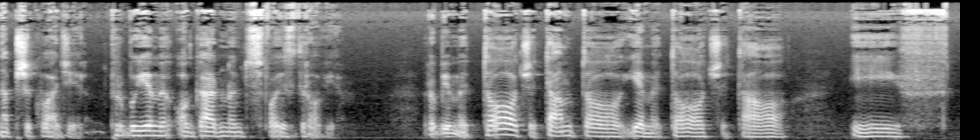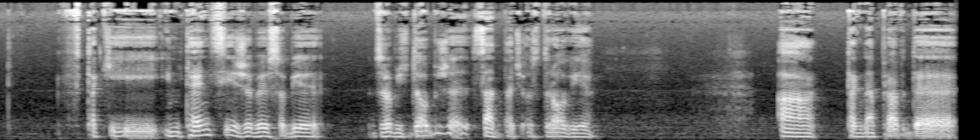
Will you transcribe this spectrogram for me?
na przykładzie, próbujemy ogarnąć swoje zdrowie. Robimy to czy tamto, jemy to czy to i w, w takiej intencji, żeby sobie zrobić dobrze, zadbać o zdrowie. A tak naprawdę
